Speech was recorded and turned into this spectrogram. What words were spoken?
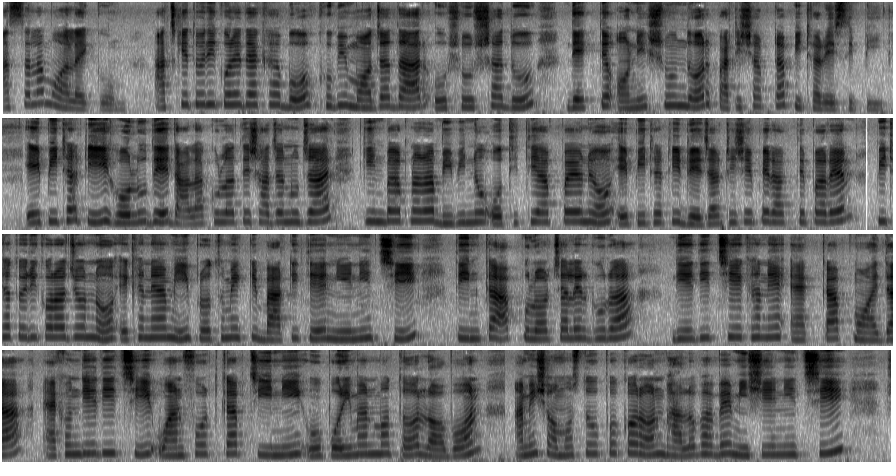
আসসালামু আলাইকুম। আজকে তৈরি করে দেখাবো খুবই মজাদার ও সুস্বাদু, দেখতে অনেক সুন্দর পাটিসাপটা পিঠা রেসিপি এই পিঠাটি হলুদে ডালাকুলাতে সাজানো যায়, কিংবা আপনারা বিভিন্ন অতিথি আপ্যায়নেও এই পিঠাটি ডেজার্ট হিসেবে রাখতে পারেন। পিঠা তৈরি করার জন্য এখানে আমি প্রথমে একটি বাটিতে নিয়ে নিচ্ছি তিন কাপ পুলর চালের গুঁড়া দিয়ে দিচ্ছি এখানে এক কাপ ময়দা। এখন দিয়ে দিচ্ছি ওয়ান ফোর্থ কাপ চিনি ও পরিমাণ মতো লবণ। আমি সমস্ত উপকরণ ভালোভাবে মিশিয়ে নিচ্ছি।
